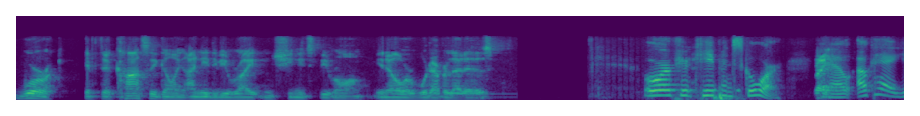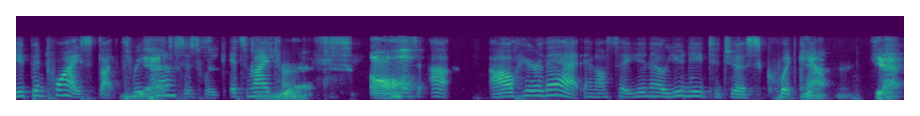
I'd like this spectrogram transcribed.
work if they're constantly going, I need to be right and she needs to be wrong, you know, or whatever that is. Or if you're keeping score. Right. You know, okay, you've been twice, like three Yes. times this week. It's my turn. Oh, Because uh, I, I'll hear that and I'll say, you know, you need to just quit counting. yeah.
